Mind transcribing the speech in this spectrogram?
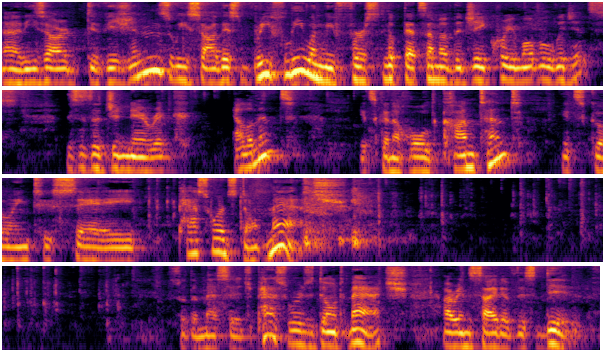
Uh, these are divisions. We saw this briefly when we first looked at some of the jQuery mobile widgets. This is a generic element. It's going to hold content. It's going to say passwords don't match. So the message passwords don't match are inside of this div.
